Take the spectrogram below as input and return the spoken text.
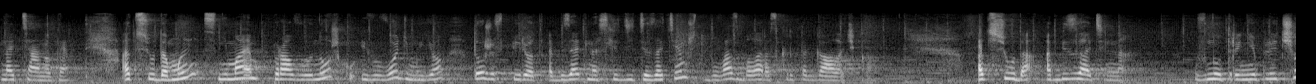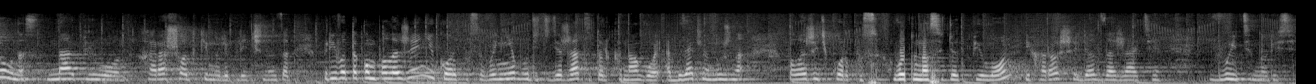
натянуты. Отсюда мы снимаем правую ножку и выводим ее тоже вперед. Обязательно следите за тем, чтобы у вас была раскрыта галочка. Отсюда обязательно внутреннее плечо у нас на пилон. Хорошо откинули плечи назад. При вот таком положении корпуса вы не будете держаться только ногой. Обязательно нужно положить корпус. Вот у нас идет пилон и хорошее идет зажатие. Вытянулись.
